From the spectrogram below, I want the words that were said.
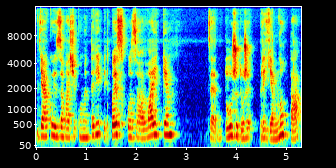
Дякую за ваші коментарі, підписку, за лайки. Це дуже-дуже приємно та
